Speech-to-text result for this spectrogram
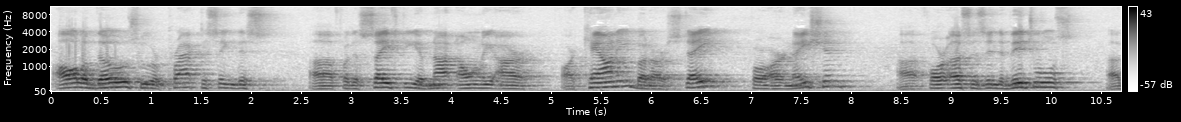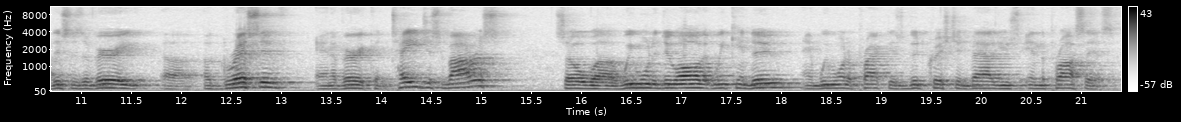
all of those who are practicing this uh, for the safety of not only our our county but our state, for our nation, uh, for us as individuals. Uh, this is a very uh, aggressive and a very contagious virus. So uh, we want to do all that we can do, and we want to practice good Christian values in the process.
